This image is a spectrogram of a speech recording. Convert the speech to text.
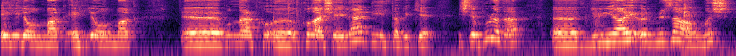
ehil olmak, ehli olmak e, bunlar e, kolay şeyler değil tabii ki. İşte burada e, dünyayı önünüze almış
